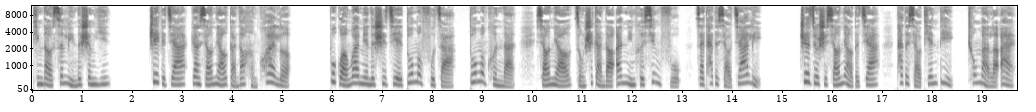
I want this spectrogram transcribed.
听到森林的声音。这个家让小鸟感到很快乐。不管外面的世界多么复杂，多么困难，小鸟总是感到安宁和幸福，在它的小家里。这就是小鸟的家。他的小天地充满了爱、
